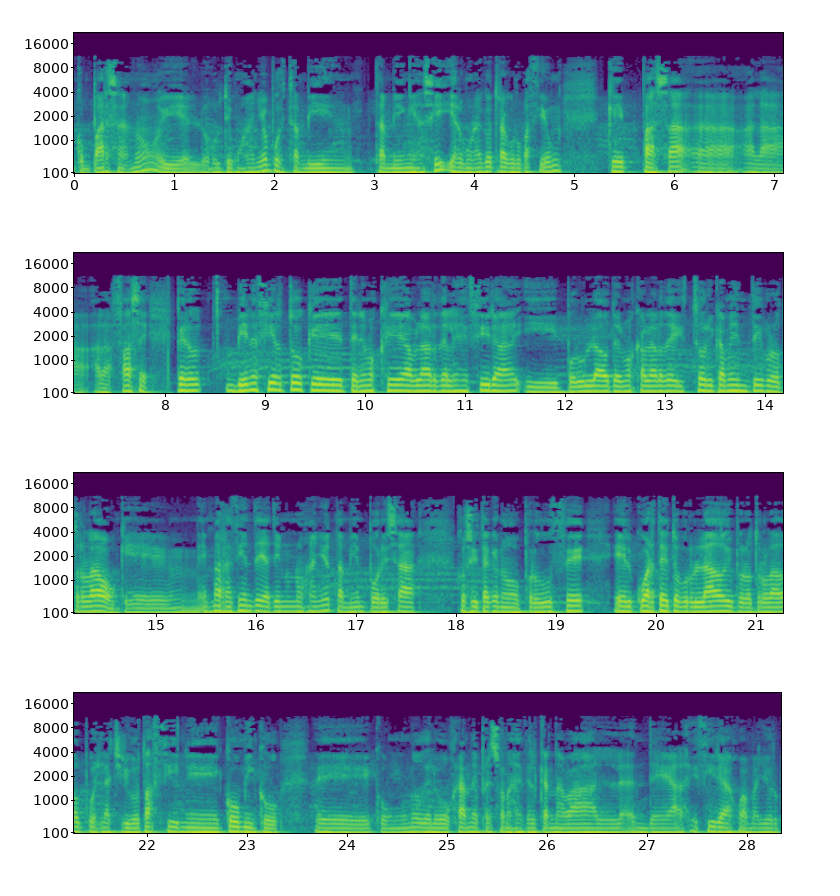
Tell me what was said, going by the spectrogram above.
comparsa, ¿no? Y en los últimos años pues también, también es así y alguna que otra agrupación que pasa a, a, la, a la fase. Pero bien es cierto que tenemos que hablar de Algeciras y por un lado tenemos que hablar de históricamente y por otro lado, aunque es más reciente, ya tiene unos años, también por esa cosita que nos produce el cuarteto por un lado y por otro lado pues la chirigota cine cómico eh, con uno de los grandes personajes del carnaval de Algeciras, Juan Mayor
